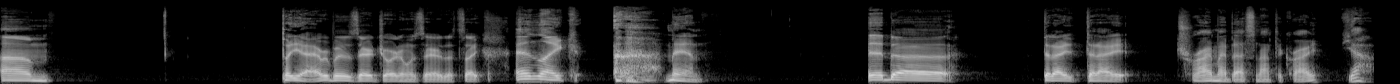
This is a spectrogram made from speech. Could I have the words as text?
Um, but yeah, everybody was there. Jordan was there. That's like, and like, man, it, uh, did I, did I try my best not to cry? Yeah.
